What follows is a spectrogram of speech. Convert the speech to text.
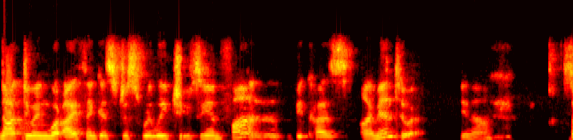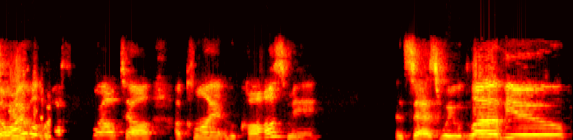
Not doing what I think is just really juicy and fun because I'm into it, you know. So I will well tell a client who calls me and says, We love you,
